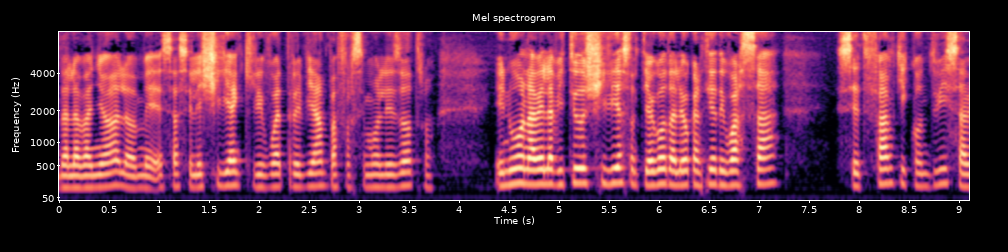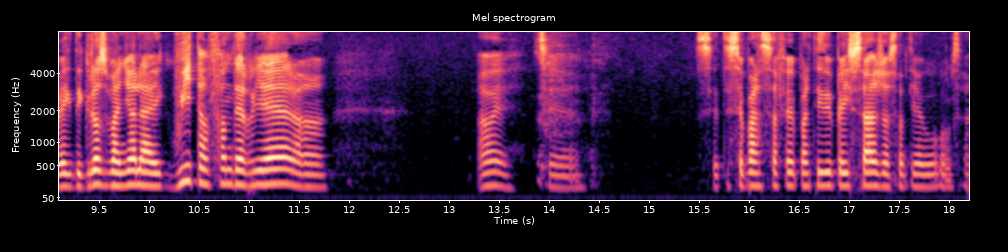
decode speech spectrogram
dans la bagnole. Mais ça, c'est les Chiliens qui les voient très bien, pas forcément les autres. Et nous, on avait l'habitude au Chili, à Santiago, d'aller au quartier de voir ça. Cette femme qui conduit avec des grosses bagnoles avec huit enfants derrière. euh. Ah ouais, C'est, ça fait partie du paysage à Santiago comme ça.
